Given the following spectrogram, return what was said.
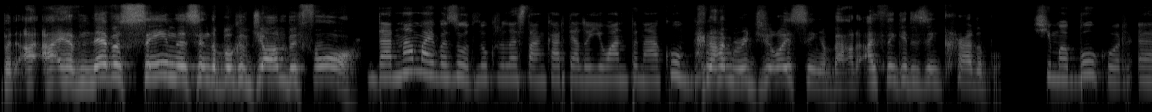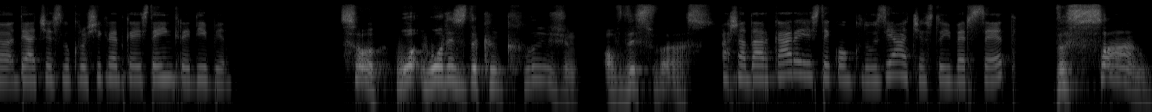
But I, I have never seen this in the book of John before. dar n-am mai văzut lucrul ăsta în cartea lui Ioan până acum And I'm rejoicing about it. I think it is incredible. și mă bucur uh, de acest lucru și cred că este incredibil. So, what, what is the conclusion of this verse? Așadar, care este concluzia acestui verset? The Son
